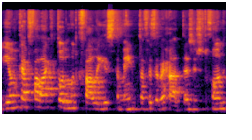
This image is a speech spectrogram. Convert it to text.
e eu não quero falar que todo mundo que fala isso também está fazendo errado, tá, gente? Estou falando,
